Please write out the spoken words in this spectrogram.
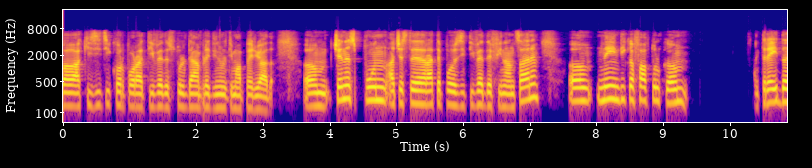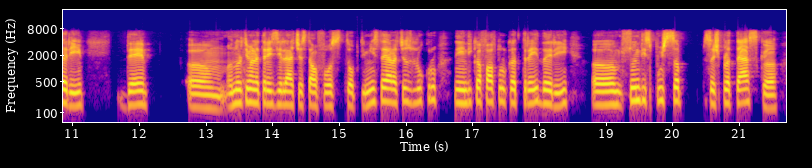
achiziții corporative destul de ample din ultima perioadă. Um, ce ne spun aceste rate pozitive de finanțare? Um, ne indică faptul că traderii de în ultimele trei zile acestea au fost optimiste, iar acest lucru ne indică faptul că traderii sunt dispuși să, să-și plătească uh,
